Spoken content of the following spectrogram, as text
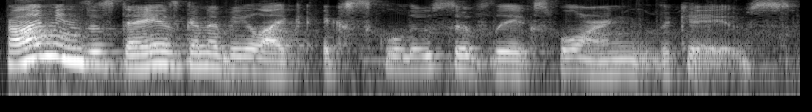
Probably means this day is gonna be like exclusively exploring the caves.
